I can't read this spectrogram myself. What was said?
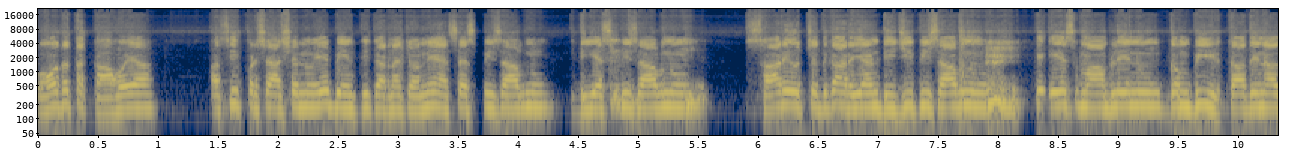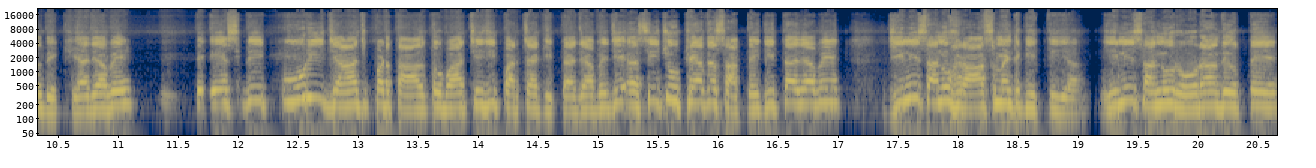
ਬਹੁਤ ਧੱਕਾ ਹੋਇਆ। ਅਸੀਂ ਪ੍ਰਸ਼ਾਸਨ ਨੂੰ ਇਹ ਬੇਨਤੀ ਕਰਨਾ ਚਾਹੁੰਦੇ ਹਾਂ ਐਸਐਸਪੀ ਸਾਹਿਬ ਨੂੰ ਡੀਐਸਪੀ ਸਾਹਿਬ ਨੂੰ ਸਾਰੇ ਉੱਚ ਅਧਿਕਾਰੀਆਂ ਡੀਜੀਪੀ ਸਾਹਿਬ ਨੂੰ ਕਿ ਇਸ ਮਾਮਲੇ ਨੂੰ ਗੰਭੀਰਤਾ ਦੇ ਨਾਲ ਦੇਖਿਆ ਜਾਵੇ ਤੇ ਇਸ ਦੀ ਪੂਰੀ ਜਾਂਚ ਪੜਤਾਲ ਤੋਂ ਬਾਅਦ ਜੀ ਪਰਚਾ ਕੀਤਾ ਜਾਵੇ। ਜੇ ਅਸੀਂ ਝੂਠਿਆ ਤਾਂ ਸਾਤੇ ਕੀਤਾ ਜਾਵੇ ਜਿਹਨੇ ਸਾਨੂੰ ਹਰਾਸਮੈਂਟ ਕੀਤੀ ਆ ਜਿਹਨੇ ਸਾਨੂੰ ਰੋਡਾਂ ਦੇ ਉੱਤੇ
